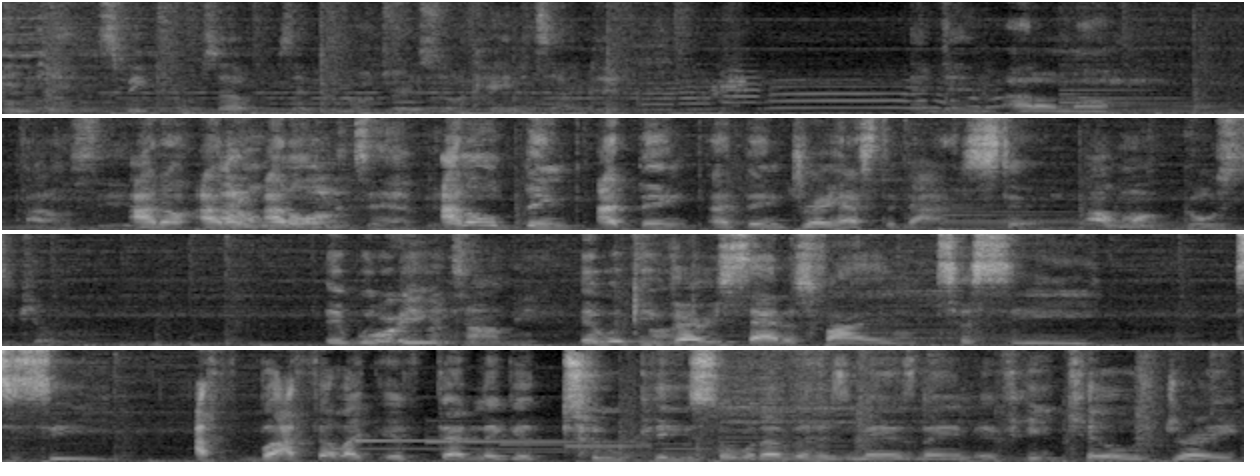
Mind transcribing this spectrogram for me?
Kanan can't speak for himself. He's like, "Come on, Dre, this is what Kanan's idea." And then I don't know. I don't see it. I don't- I don't- I don't- want it to happen. I don't think I think I think Dre has to die still. I want Ghost to kill him, It would or be even Tommy. it would be Fine. very satisfying to see to see I, but I feel like if that nigga two piece or whatever his man's name, if he kills Dre,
